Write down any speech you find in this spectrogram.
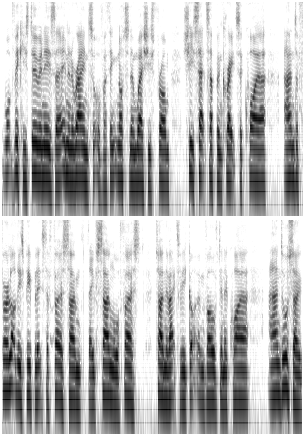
What Vicky's doing is uh, in and around sort of I think Nottingham, where she's from. She sets up and creates a choir, and for a lot of these people, it's the first time they've sung or first time they've actively got involved in a choir, and also.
